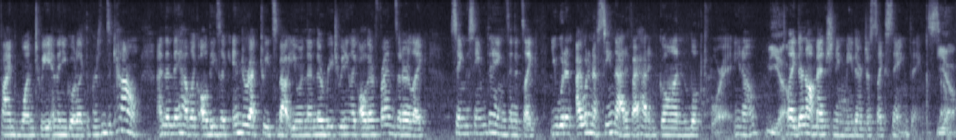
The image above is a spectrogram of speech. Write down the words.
find one tweet and then you go to like the person's account and then they have like all these like indirect tweets about you and then they're retweeting like all their friends that are like saying the same things and it's like you wouldn't I wouldn't have seen that if I hadn't gone and looked for it, you know? yeah. Like they're not mentioning me, they're just like saying things. So yeah.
